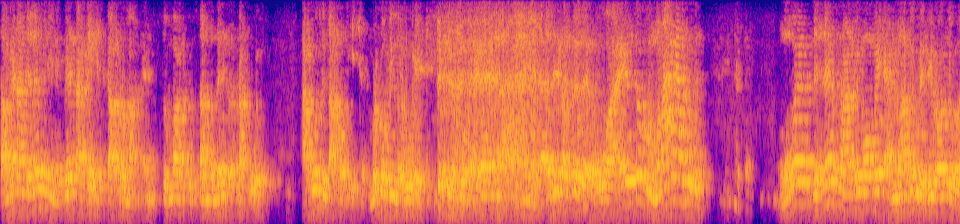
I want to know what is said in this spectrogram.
Sampai rajanya ini, gue tak kayak skala permanen, cuma keputusan penting terserah gue. Aku sudah tahu itu, mereka pinter gue. Jadi, wah itu menangan terus. Mulai jadi santri mau PM langsung jadi rojo,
